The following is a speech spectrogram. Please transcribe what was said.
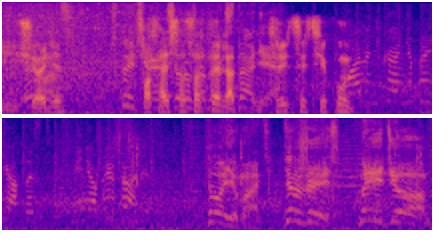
И еще один. Спасайся с отеля. здания. 30 секунд. Маленькая неприятность. Меня прижали. Твою мать! Держись! Мы идем!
